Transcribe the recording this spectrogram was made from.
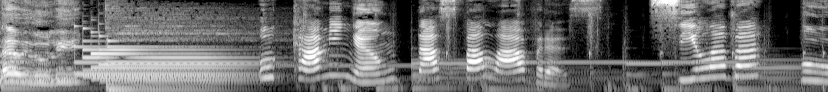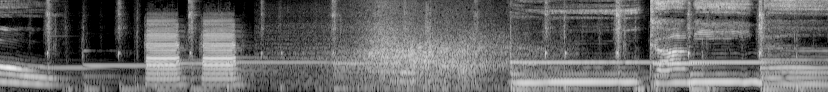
Léo e Luli. O caminhão das palavras. Sílaba U. O caminhão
